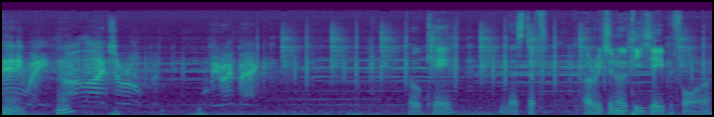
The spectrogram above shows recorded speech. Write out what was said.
Anyway, Hmm? our lines are open. We'll be right back. Okay, that's the original DJ before.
